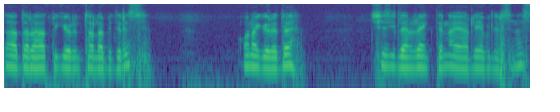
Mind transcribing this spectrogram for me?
daha da rahat bir görüntü alabiliriz. Ona göre de çizgilerin renklerini ayarlayabilirsiniz.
